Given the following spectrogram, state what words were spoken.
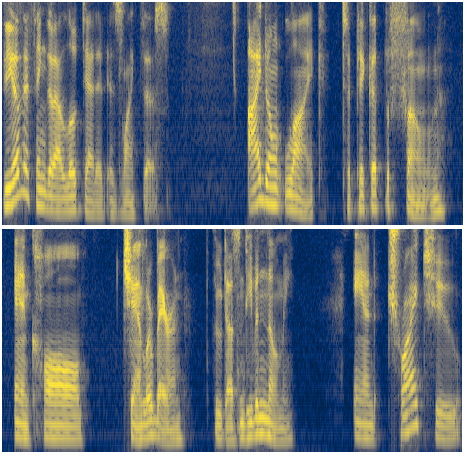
the other thing that I looked at it is like this I don't like to pick up the phone and call Chandler Barron, who doesn't even know me, and try to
